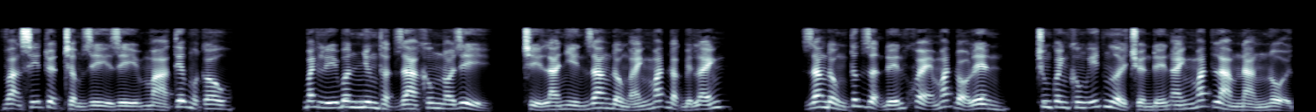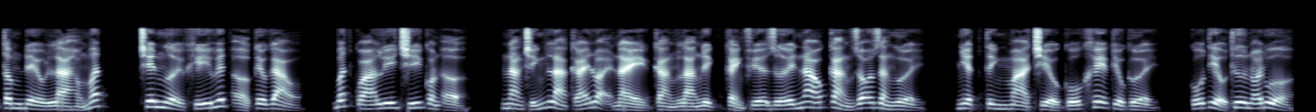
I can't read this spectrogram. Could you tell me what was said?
Vạn sĩ tuyệt trầm gì gì mà tiếp một câu. Bách Lý Bân nhưng thật ra không nói gì, chỉ là nhìn Giang Đồng ánh mắt đặc biệt lãnh. Giang Đồng tức giận đến khỏe mắt đỏ lên, chung quanh không ít người truyền đến ánh mắt làm nàng nội tâm đều là hỏng mất, trên người khí huyết ở kêu gào, bất quá lý trí còn ở, nàng chính là cái loại này càng là nghịch cảnh phía dưới não càng rõ ràng người, nhiệt tình mà chiều cố khê kiều cười, cố tiểu thư nói đùa,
